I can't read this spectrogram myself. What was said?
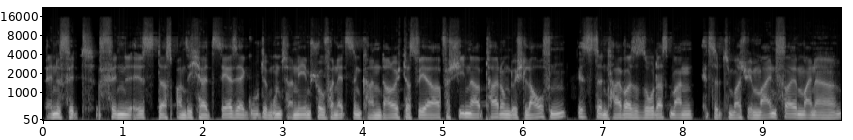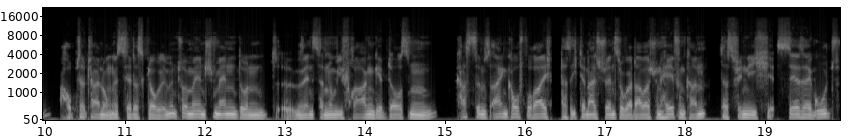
Benefit finde, ist, dass man sich halt sehr, sehr gut im Unternehmen schon vernetzen kann. Dadurch, dass wir verschiedene Abteilungen durchlaufen, ist es dann teilweise so, dass man, jetzt zum Beispiel in meinem Fall, meine Hauptabteilung ist ja das Global Inventory Management und äh, wenn es dann irgendwie Fragen gibt aus dem Customs-Einkaufbereich, dass ich dann als Student sogar dabei schon helfen kann. Das finde ich sehr, sehr gut.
